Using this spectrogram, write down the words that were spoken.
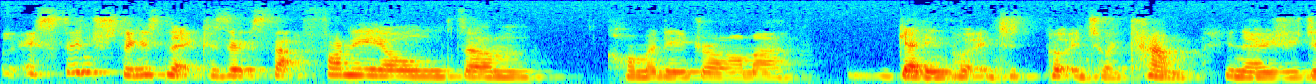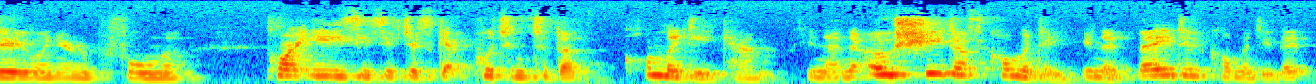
it's interesting, isn't it? Because it's that funny old um, comedy drama getting put into put into a camp, you know, as you do when you're a performer. Quite easy to just get put into the comedy camp, you know. Oh, she does comedy, you know. They do comedy, they,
